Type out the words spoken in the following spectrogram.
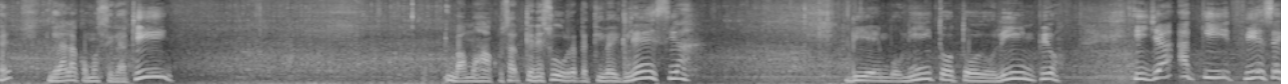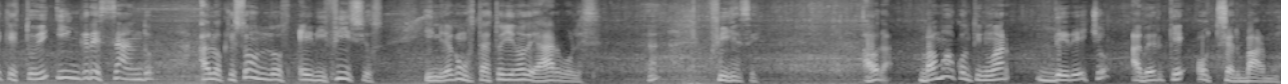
¿Eh? Veanla cómo se ve aquí vamos a cruzar, tiene su respectiva iglesia, bien bonito, todo limpio. Y ya aquí, fíjense que estoy ingresando a lo que son los edificios. Y mira cómo está esto lleno de árboles. ¿eh? Fíjense. Ahora, vamos a continuar derecho a ver qué observamos.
